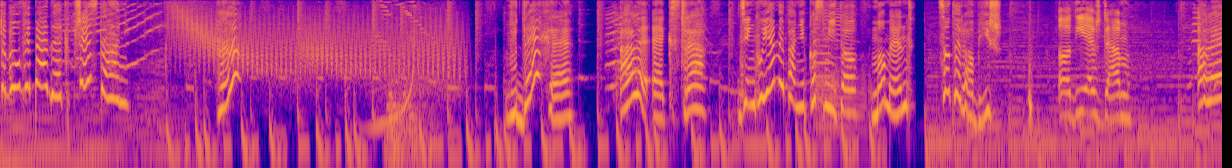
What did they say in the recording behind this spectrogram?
to był wypadek, przestań! Ha? Wdechę! Ale ekstra! Dziękujemy, panie kosmito! Moment, co ty robisz? Odjeżdżam. Ale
